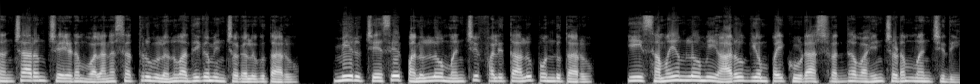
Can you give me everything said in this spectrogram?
సంచారం చేయడం వలన శత్రువులను అధిగమించగలుగుతారు. మీరు చేసే పనుల్లో మంచి ఫలితాలు పొందుతారు. ఈ సమయంలో మీ ఆరోగ్యంపై కూడా శ్రద్ధ వహించడం మంచిది.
